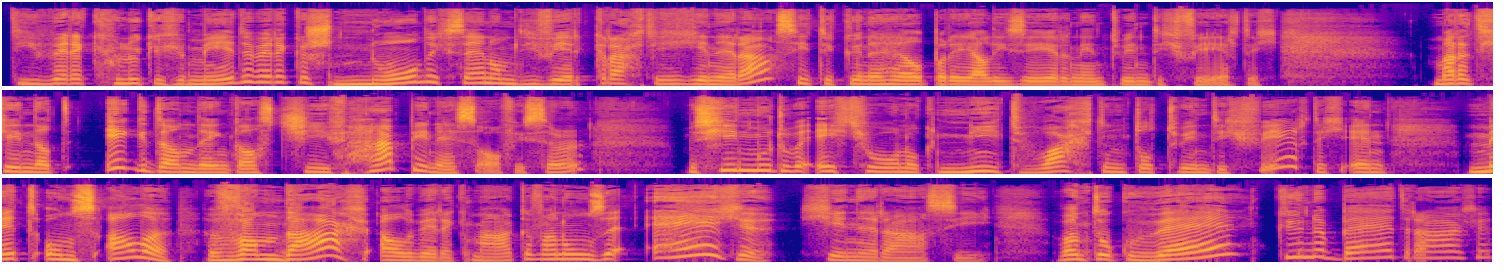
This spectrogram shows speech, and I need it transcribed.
die werkgelukkige medewerkers nodig zijn om die veerkrachtige generatie te kunnen helpen realiseren in 2040. Maar hetgeen dat ik dan denk als Chief Happiness Officer, Misschien moeten we echt gewoon ook niet wachten tot 2040 en met ons allen vandaag al werk maken van onze eigen generatie. Want ook wij kunnen bijdragen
